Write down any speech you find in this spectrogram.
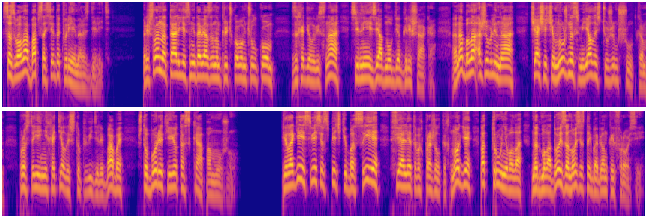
созвала баб-соседок время разделить. Пришла Наталья с недовязанным крючковым чулком, заходила весна, сильнее зябнул дед Гришака. Она была оживлена, чаще, чем нужно, смеялась чужим шуткам, просто ей не хотелось, чтоб видели бабы, что борет ее тоска по мужу. Пелагея, свесив с печки босые, в фиолетовых прожилках ноги, подтрунивала над молодой заносистой бабенкой Фросей.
